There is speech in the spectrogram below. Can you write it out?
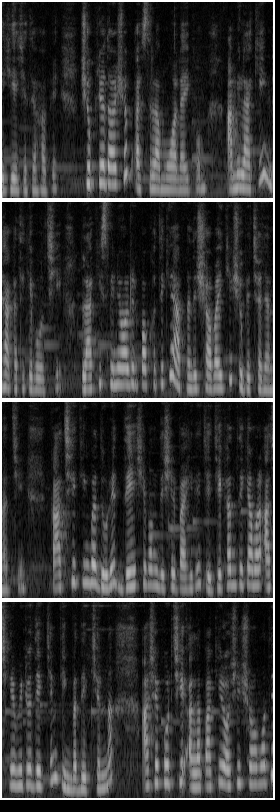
এগিয়ে যেতে হবে। সুপ্রিয় দর্শক, আসসালামু আলাইকুম। আমি লাকি, ঢাকা থেকে বলছি। লাকি স্মিনি ওয়ার্ল্ডের পক্ষ থেকে আপনাদের সবাইকে শুভেচ্ছা জানাচ্ছি। কাছে কিংবা দূরে, দেশ এবং দেশের বাইরে যে যেখান থেকে আমার আজকের ভিডিও দেখছেন কিংবা দেখছেন না, আশা করছি আল্লাহ পাখির অশেষ সহমতে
